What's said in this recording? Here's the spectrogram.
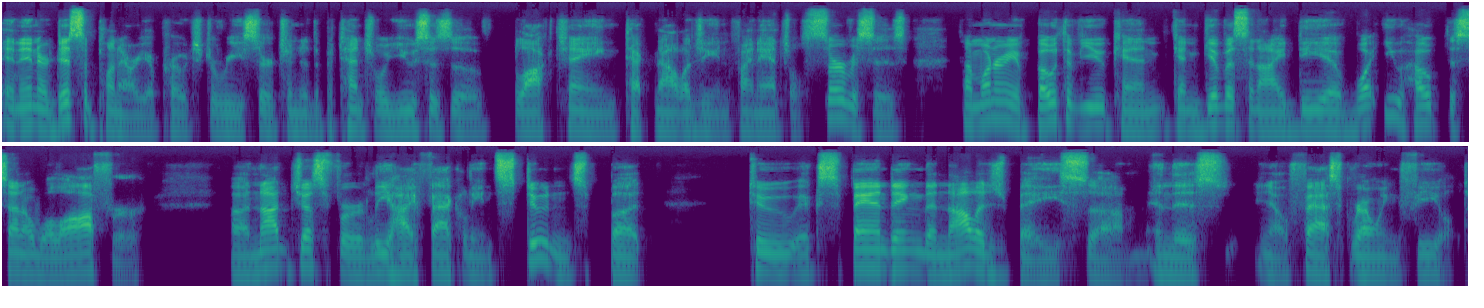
an interdisciplinary approach to research into the potential uses of blockchain technology and financial services. I'm wondering if both of you can, can give us an idea of what you hope the center will offer, uh, not just for Lehigh faculty and students, but to expanding the knowledge base um, in this you know fast growing field.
